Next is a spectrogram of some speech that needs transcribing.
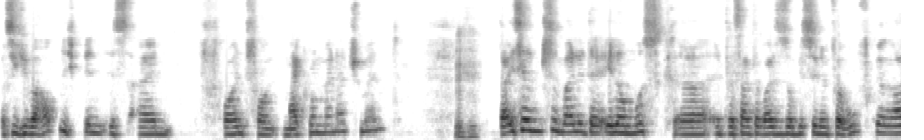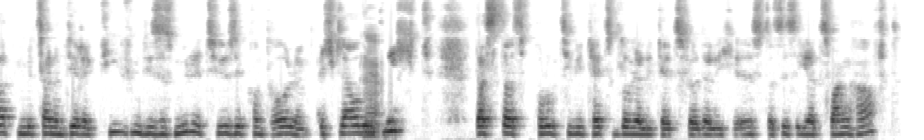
was ich überhaupt nicht bin, ist ein Freund von Micromanagement. Mhm. Da ist ja mittlerweile der Elon Musk äh, interessanterweise so ein bisschen in Verruf geraten mit seinen Direktiven, dieses minutiöse Controlling. Ich glaube ja. nicht, dass das produktivitäts- und loyalitätsförderlich ist. Das ist eher zwanghaft.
